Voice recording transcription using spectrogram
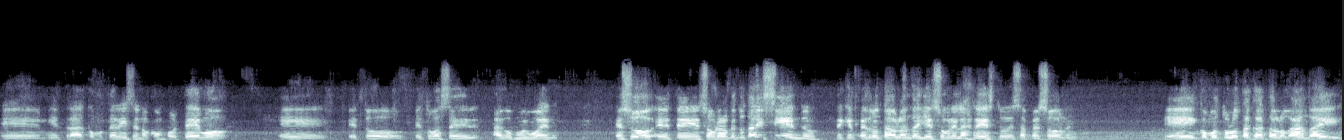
Eh, mientras, como usted dice, nos comportemos, eh, esto, esto va a ser algo muy bueno. Jesús, este, sobre lo que tú estás diciendo, de que Pedro estaba hablando ayer sobre el arresto de esa persona es como tú lo estás catalogando ahí,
